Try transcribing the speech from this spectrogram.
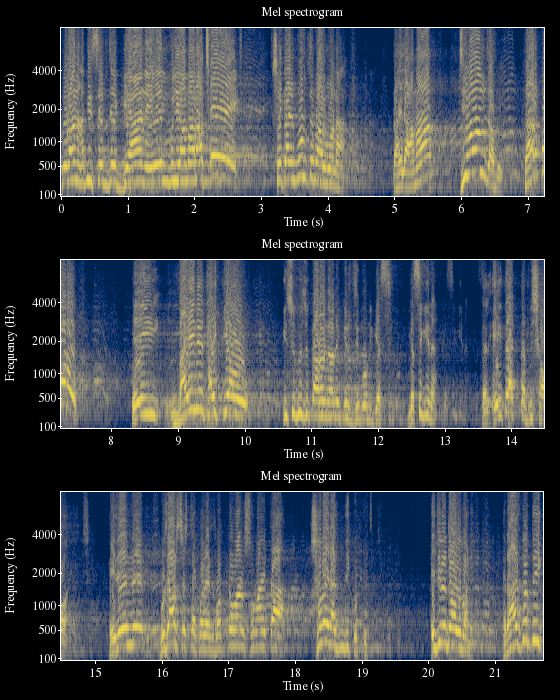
কোরআন হাদিসের যে জ্ঞান, এলেমগুলি আমার আছে, সেটা আমি বলতে পারব না। তাহলে আমার জীবন যাবে। তারপরও এই বাইরে থাকিয়াও কিছু কিছু কারণে অনেকের জীবন গেছে। গেছে কিনা? তাহলে এইটা একটা বিষয়। এই জন্য বোঝার চেষ্টা করেন, বর্তমান সময়টা সবাই রাজনীতি করতে চায়। এই জন্য দল বাড়ে। রাজনৈতিক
